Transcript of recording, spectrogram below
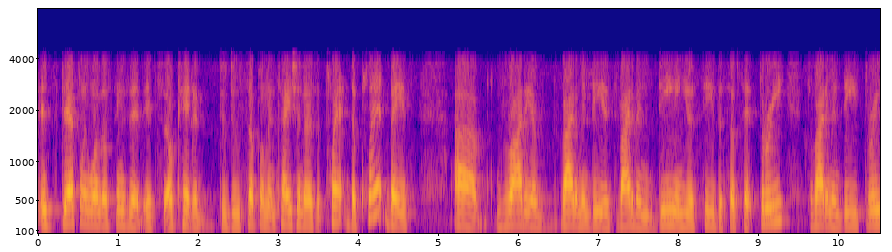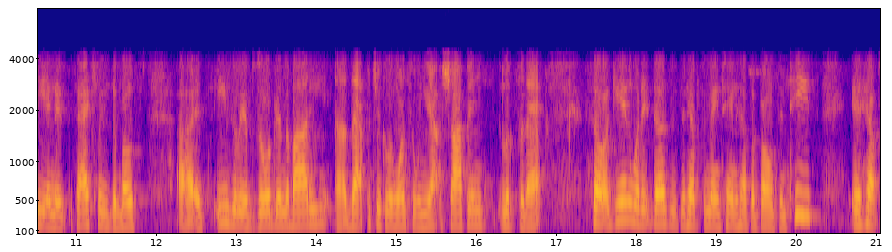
it's definitely one of those things that it's okay to to do supplementation. There's a plant the plant based uh, variety of vitamin D is vitamin D, and you'll see the subset three, so vitamin D3, and it's actually the most uh, it's easily absorbed in the body, uh, that particular one. So when you're out shopping, look for that. So again, what it does is it helps to maintain the health of bones and teeth. It helps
